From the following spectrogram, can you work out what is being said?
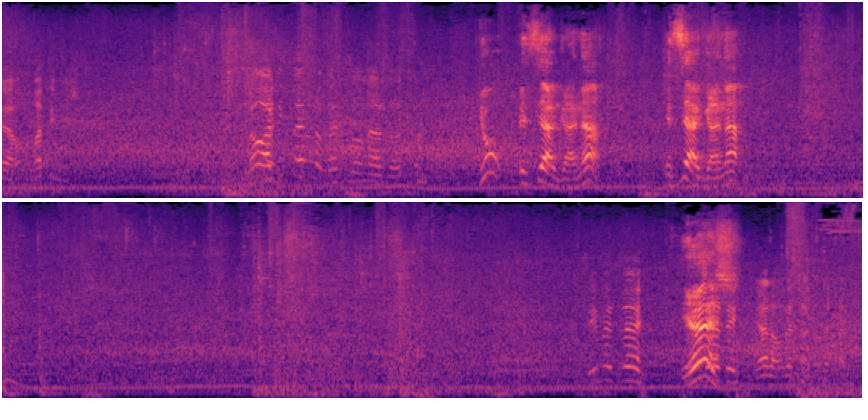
אה. לא, אל תיתן לו בן זונה הזאת. יואו, איזה הגנה! איזה הגנה! שים את זה. יש! יאללה, עוד אחד, עוד אחד.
